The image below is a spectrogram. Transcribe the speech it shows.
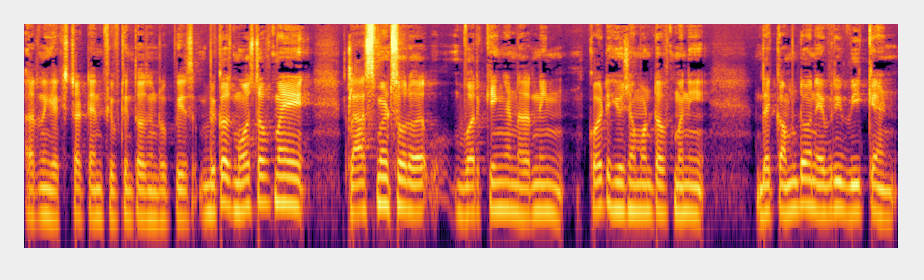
earning extra 10 15000 rupees because most of my classmates who are uh, working and earning quite a huge amount of money they come down every weekend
